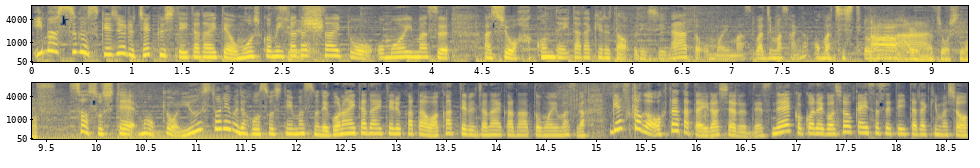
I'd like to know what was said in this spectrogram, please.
今すぐスケジュールチェックしていただいてお申し込みいただきたいと思います。足を運んでいただけると嬉しいなと思います。和島さんがお待ちしておりますはいお待ちしてます。さあそしてもう今日はユーストリームで放送していますのでご覧いただいている方は分かってるんじゃないかなと思いますがゲストがお二方いらっしゃるんですね。ここでご紹介させていただきましょう。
